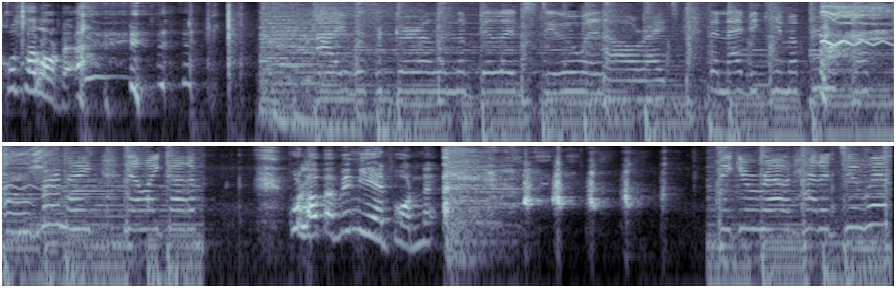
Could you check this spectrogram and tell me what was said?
โคตรสลดอะ เราแบบไม่มีเหตุผลอะ figure out how to do it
